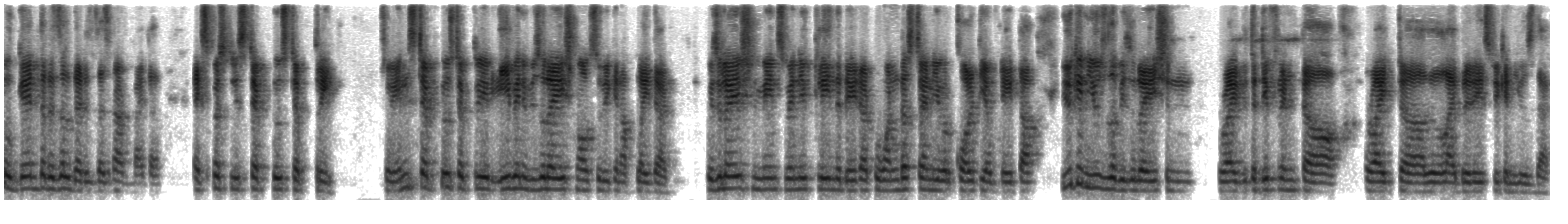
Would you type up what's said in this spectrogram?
to get the result, that is, does not matter especially step two, step three. So in step two, step three, even visualization also we can apply that. Visualization means when you clean the data to understand your quality of data, you can use the visualization right with the different uh, right uh, libraries. We can use that.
